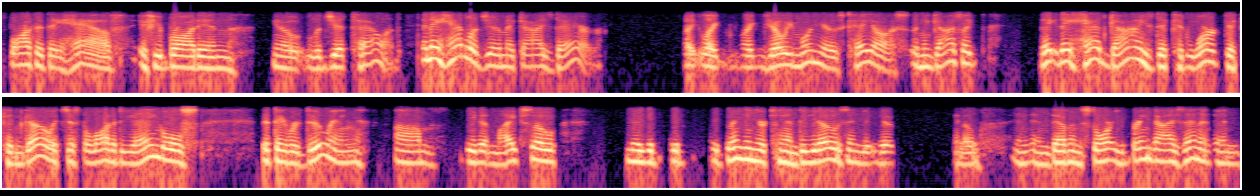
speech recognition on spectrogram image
spot that they have if you brought in you know legit talent. And they had legitimate guys there. Like like like joey munoz chaos. I mean guys like they they had guys that could work that can go. It's just a lot of the angles that they were doing um we didn't like so you know you, you, you bring in your candidos and you, you you know and, and devin storm you bring guys in and, and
